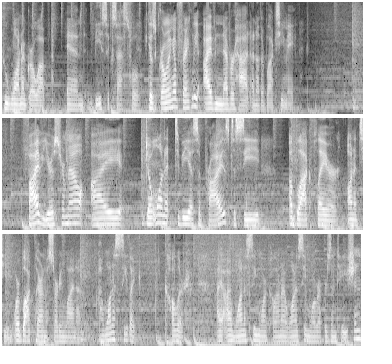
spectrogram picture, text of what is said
who want to grow up and be successful. Because growing up, frankly, I've never had another black teammate. Five years from now, I don't want it to be a surprise to see a black player on a team or a black player on the starting lineup. I want to see like color. I, I want to see more color and I want to see more representation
